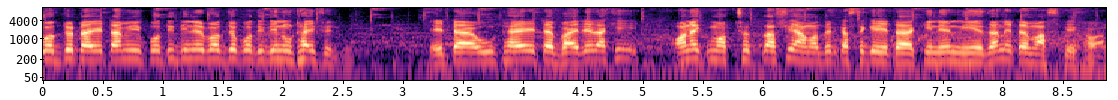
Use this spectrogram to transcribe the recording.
বর্জ্যটা, এটা আমি প্রতিদিনের বর্জ্য প্রতিদিন উঠাই ফেলি। এটা উঠায় এটা বাইরে রাখি। অনেক মৎস্য চাষি আমাদের কাছ থেকে এটা কিনে নিয়ে যান, এটা মাছকে খাওয়ান।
